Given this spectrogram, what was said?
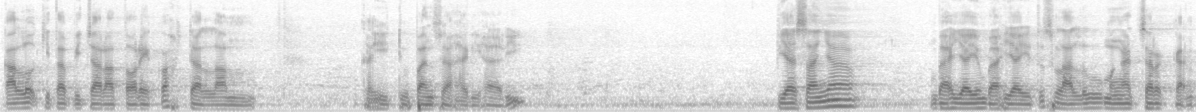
kalau kita bicara torekoh dalam kehidupan sehari-hari biasanya Mbah Yai Mbah itu selalu mengajarkan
